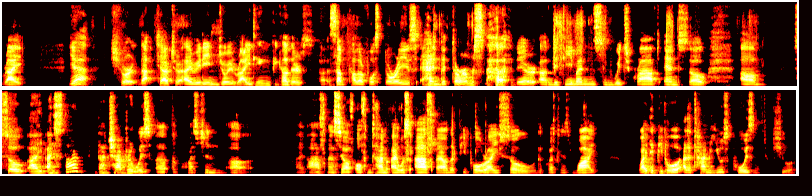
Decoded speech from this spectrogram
Right. Yeah, sure. That chapter I really enjoy writing because there's uh, some colorful stories and the terms there, um, the demons and witchcraft. And so, um, so I, I start that chapter with a, a question uh, I ask myself. Oftentimes, I was asked by other people, right? So the question is why why did people at the time use poison to cure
